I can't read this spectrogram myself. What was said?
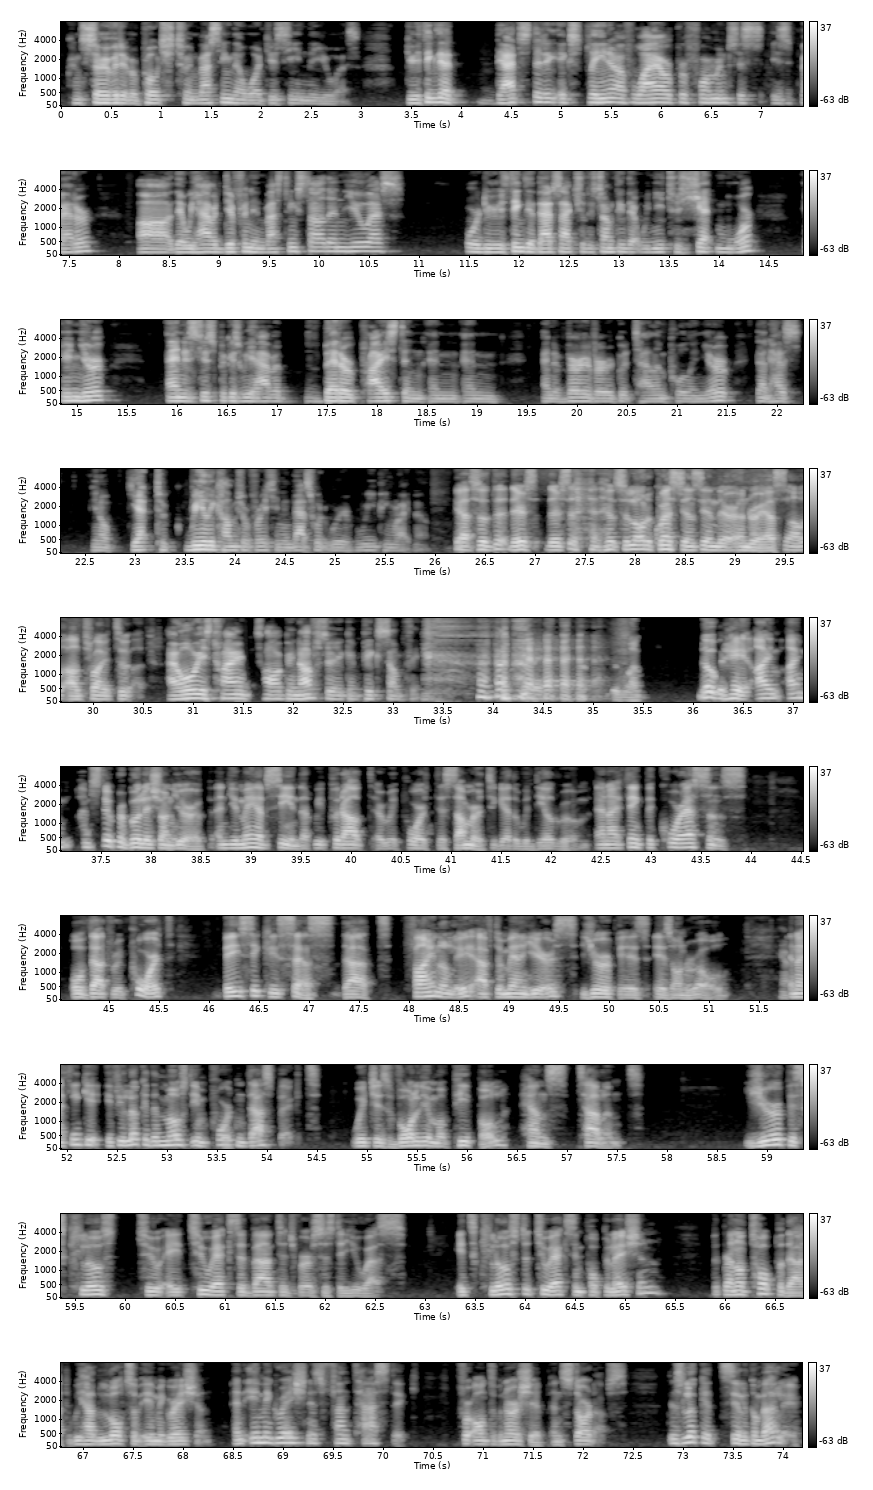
conservative approach to investing than what you see in the US do you think that that's the explainer of why our performance is is better? Uh, that we have a different investing style than the U.S. Or do you think that that's actually something that we need to shed more in Europe, and it's just because we have a better priced and and and and a very very good talent pool in Europe that has you know yet to really come to fruition, and that's what we're reaping right now. Yeah, so th- there's there's a, there's a lot of questions in there, Andreas. I'll I'll try to. I always try and talk enough so you can pick something. Good one. No, but hey, I'm I'm I'm super bullish on Europe, and you may have seen that we put out a report this summer together with Dealroom, and I think the core essence of that report basically says that finally, after many years, Europe is is on roll, yeah. and I think if you look at the most important aspect which is volume of people, hence talent. Europe is close to a 2x advantage versus the US. It's close to 2x in population, but then on top of that, we have lots of immigration. And immigration is fantastic for entrepreneurship and startups. Just look at Silicon Valley,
